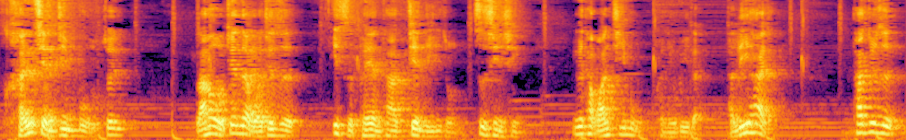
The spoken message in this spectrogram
很想进步，所以，然后现在我就是一直培养他建立一种自信心，因为他玩积木很牛逼的，很厉害的，他就是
